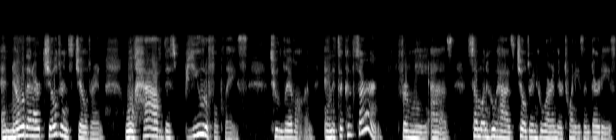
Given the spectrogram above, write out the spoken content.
and know that our children's children will have this beautiful place to live on. And it's a concern for me as someone who has children who are in their 20s and 30s.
